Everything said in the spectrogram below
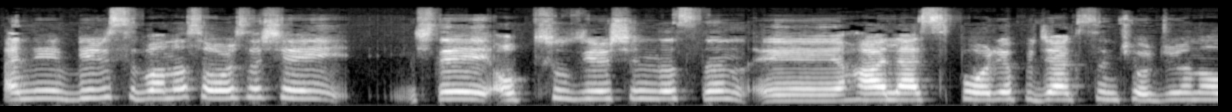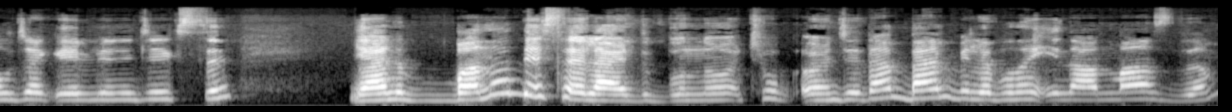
hani birisi bana sorsa şey işte 30 yaşındasın, e, hala spor yapacaksın, çocuğun olacak, evleneceksin. Yani bana deselerdi bunu çok önceden ben bile buna inanmazdım.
